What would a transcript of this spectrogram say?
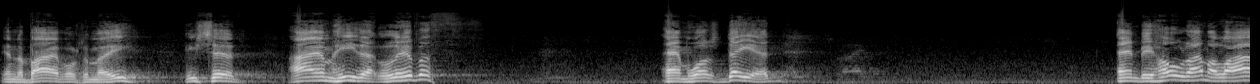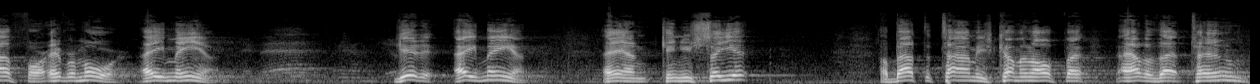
in the Bible to me. He said, I am he that liveth and was dead and behold, I'm alive forevermore. Amen. Amen. Get it? Amen. And can you see it? About the time he's coming off uh, out of that tomb,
